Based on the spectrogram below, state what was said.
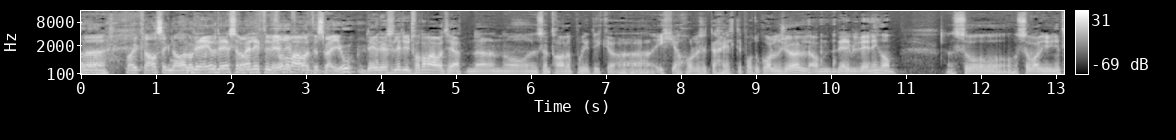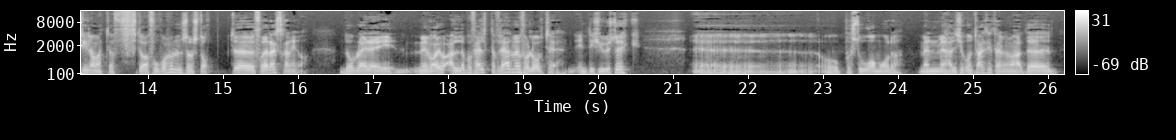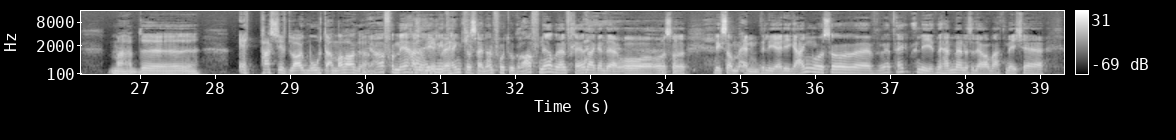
det var jo klarsignal. Det er jo det som er litt utfordrende av og til, at når sentrale politikere ikke holder seg til helt til protokollen sjøl om det de blir enige om, så, så, var det jo ingen tvil om at det, det var fotballforbundet som stoppet fredagstreninga. Da ble det, Vi var jo alle på feltet, for det hadde vi fått lov til. Inntil 20 stykk. Eh, og på store områder. Men vi hadde ikke kontakt etter Vi hadde, vi hadde et passivt lag mot andre laget. Ja, for vi hadde egentlig tenkt å sende en fotograf ned på den fredagen der, og, og så liksom endelig er de i gang. Og så uh, fikk vi en liten henvendelse der om at vi ikke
